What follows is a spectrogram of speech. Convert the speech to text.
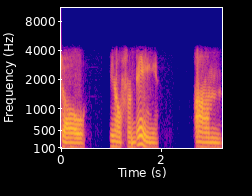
So, you know, for me, um,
